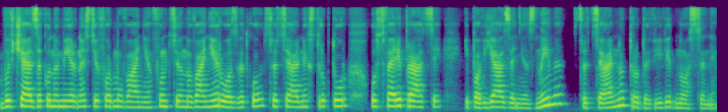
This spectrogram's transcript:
вивчає закономірності формування, функціонування і розвитку соціальних структур у сфері праці і пов'язані з ними соціально-трудові відносини.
